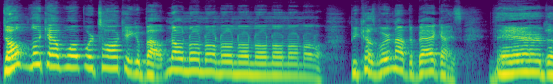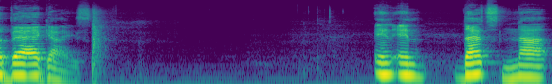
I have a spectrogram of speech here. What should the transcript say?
Don't look at what we're talking about. No, no, no, no, no, no, no, no, no. Because we're not the bad guys. They're the bad guys. And, and that's not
